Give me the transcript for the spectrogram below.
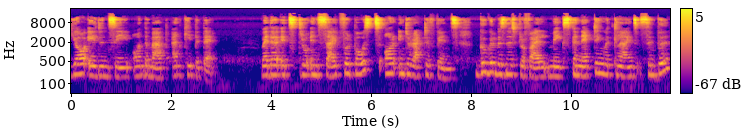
your agency on the map and keep it there. Whether it's through insightful posts or interactive pins, Google Business Profile makes connecting with clients simple,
